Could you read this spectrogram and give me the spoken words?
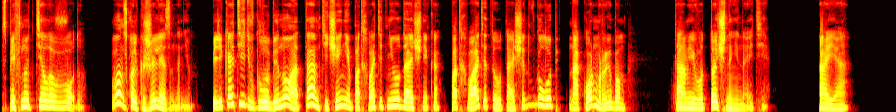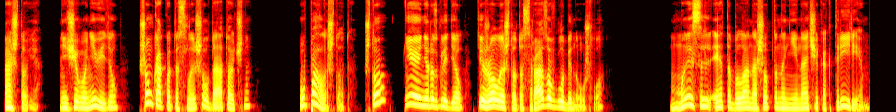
Спихнуть тело в воду. Вон сколько железа на нем. Перекатить в глубину, а там течение подхватит неудачника. Подхватит и утащит вглубь, на корм рыбам. Там его точно не найти. А я? А что я? Ничего не видел. Шум какой-то слышал, да, точно. Упало что-то. Что? Не, не разглядел. Тяжелое что-то сразу в глубину ушло. Мысль эта была нашептана не иначе, как тририем,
